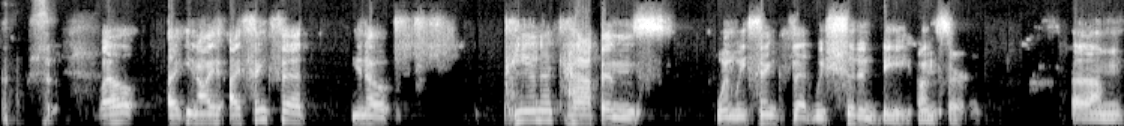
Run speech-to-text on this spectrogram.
well, uh, you know, I, I think that, you know, panic happens when we think that we shouldn't be uncertain. Um,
